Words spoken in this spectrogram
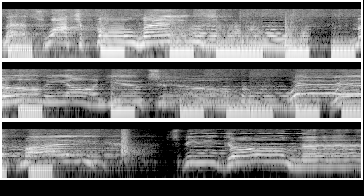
Let's watch a full length movie on YouTube with Mike Spiegelman.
